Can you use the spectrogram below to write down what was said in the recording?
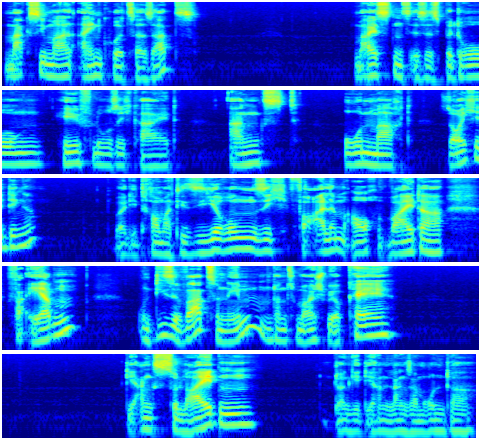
Maximal ein kurzer Satz. Meistens ist es Bedrohung, Hilflosigkeit, Angst, Ohnmacht, solche Dinge, weil die Traumatisierungen sich vor allem auch weiter vererben. Und diese wahrzunehmen und dann zum Beispiel, okay, die Angst zu leiden. Dann geht die Hand langsam runter.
